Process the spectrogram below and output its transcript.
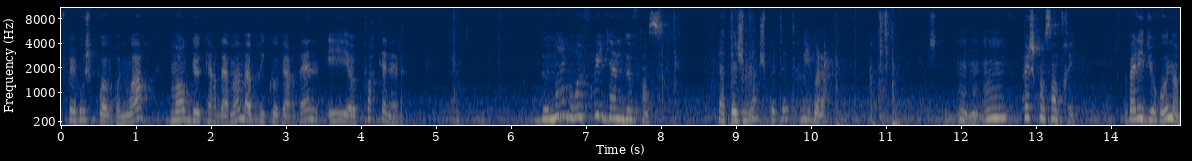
Fruits rouges, poivre noir, mangue, cardamome, abricot verveine et euh, poire cannelle de nombreux fruits viennent de France. La pêche blanche peut-être? Oui, voilà. Mm, mm, mm. Pêche concentrée. Vallée du Rhône.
